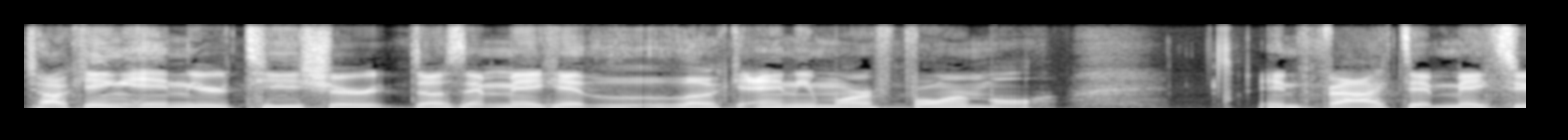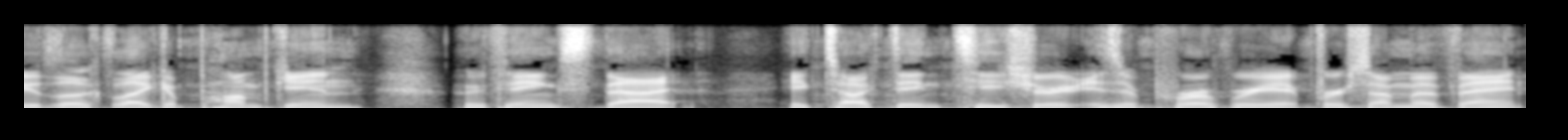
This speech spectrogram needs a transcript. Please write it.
tucking in your t-shirt doesn't make it look any more formal. In fact, it makes you look like a pumpkin who thinks that a tucked in t shirt is appropriate for some event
